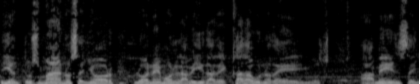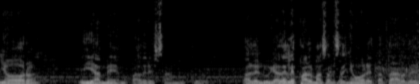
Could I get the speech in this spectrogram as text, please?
y en tus manos, Señor, lo la vida de cada uno de ellos. Amén, Señor, y amén, Padre Santo. Aleluya. Dele palmas al Señor esta tarde.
